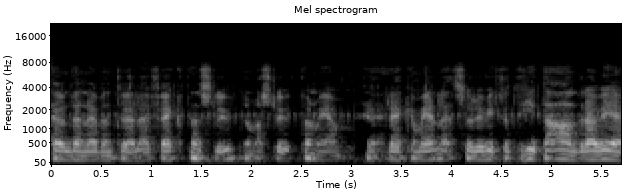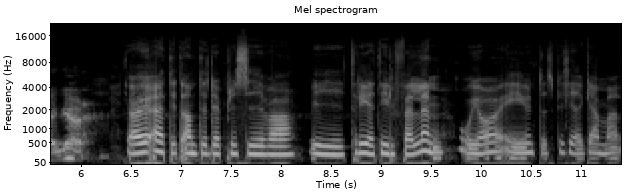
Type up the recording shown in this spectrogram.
den eventuella effekten slut när man slutar med eh, läkemedlet. Så det är viktigt att hitta andra vägar. Jag har ju ätit antidepressiva vid tre tillfällen och jag är ju inte speciellt gammal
